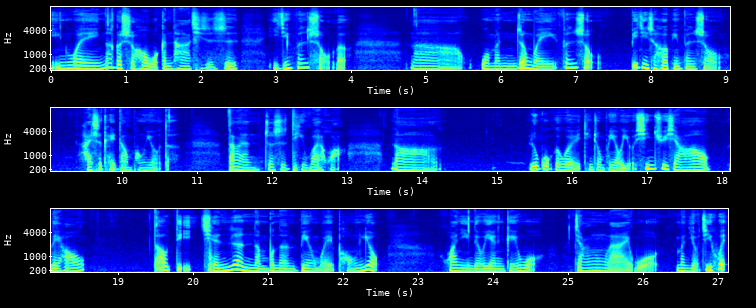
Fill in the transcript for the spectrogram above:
因为那个时候我跟他其实是已经分手了。那我们认为分手毕竟是和平分手。还是可以当朋友的，当然这是题外话。那如果各位听众朋友有兴趣想要聊到底前任能不能变为朋友，欢迎留言给我，将来我们有机会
